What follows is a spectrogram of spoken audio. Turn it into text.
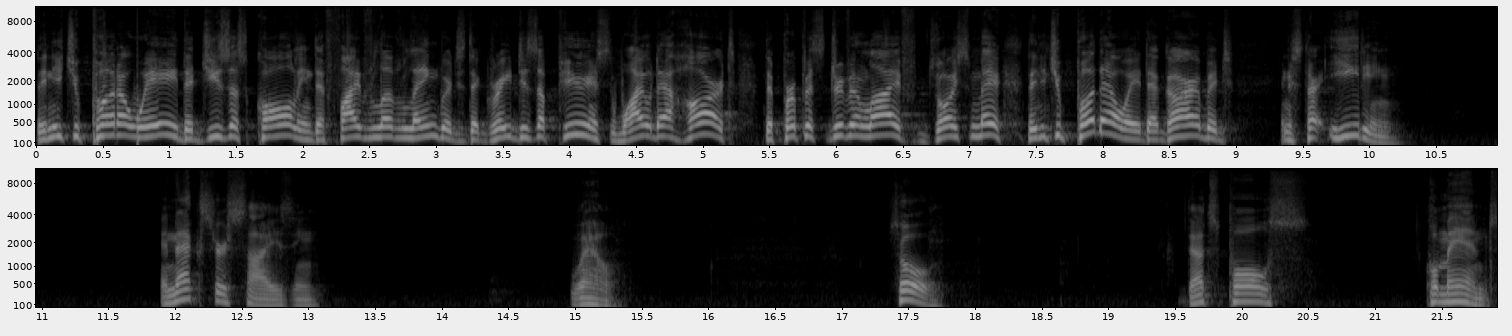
They need to put away the Jesus calling, the five love language, the great disappearance, wild at heart, the purpose driven life, Joyce Meyer. They need to put that away the garbage and start eating and exercising well. So, that's Paul's command.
